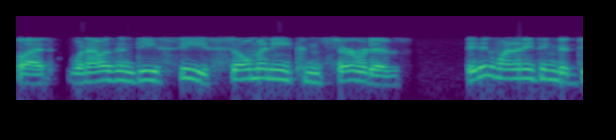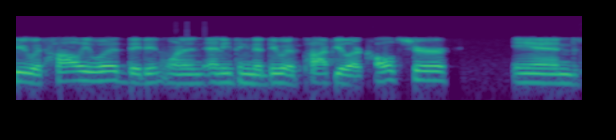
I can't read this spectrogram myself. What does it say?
But when I was in D.C., so many conservatives they didn't want anything to do with Hollywood. They didn't want anything to do with popular culture. And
